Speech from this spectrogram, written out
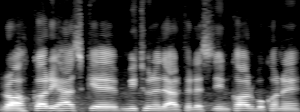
راهکاری هست که می‌تونه در فلسطین کار بکنه.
